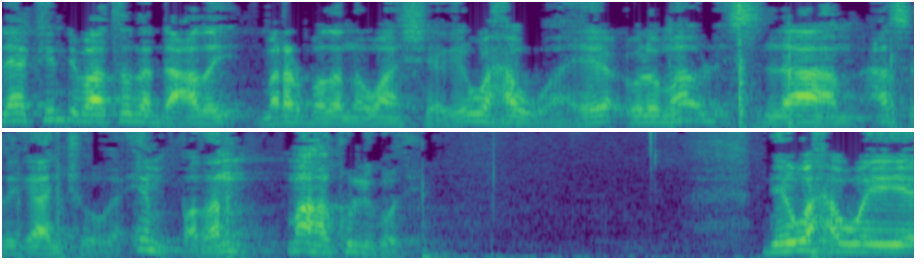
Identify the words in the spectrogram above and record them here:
Laakiin dhibaatada dhacday marar badanna waan sheegay. Waxa waaye culamaa ulislaam casrigan jooga in badan maaha kulligoodi dee waxa weeye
